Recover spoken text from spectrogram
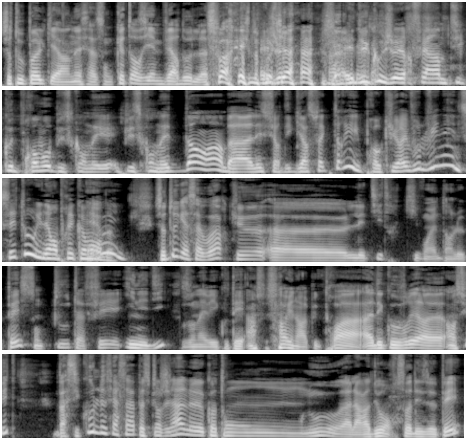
Surtout Paul qui en est à son 14e verre d'eau de la soirée. Donc, je- euh, Et du coup, je vais refaire un petit coup de promo puisqu'on est puisqu'on est dedans. Hein. Bah, allez sur Diggers Factory, procurez-vous le vinyle, c'est tout. Il est en eh précommande. oui. Surtout qu'à savoir que euh, les titres qui vont être dans l'EP sont tout à fait inédits. Vous en avez écouté un ce soir, il n'y en aura plus que trois à, à découvrir euh, ensuite. Bah c'est cool de faire ça parce qu'en général euh, quand on nous à la radio on reçoit des EP,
